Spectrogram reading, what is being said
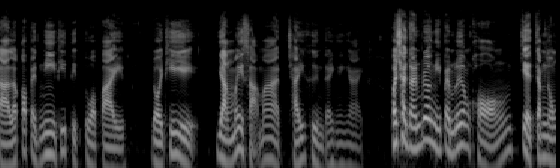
ตา แล้วก็เป็นหนี้ที่ติดตัวไป โดยที่ยังไม่สามารถใช้คืนได้ง่าย ๆ เพราะฉะนั้นเรื่องนี้เป็นเรื่องของเจตจำนง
